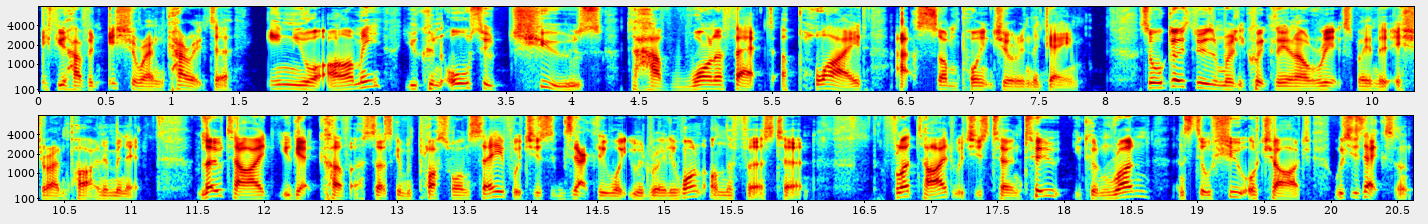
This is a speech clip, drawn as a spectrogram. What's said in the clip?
if you have an Isharann character in your army, you can also choose to have one effect applied at some point during the game. So we'll go through them really quickly and I'll re explain the Isharann part in a minute. Low tide, you get cover. So that's going to be plus one save, which is exactly what you would really want on the first turn. Flood Tide, which is turn two, you can run and still shoot or charge, which is excellent.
